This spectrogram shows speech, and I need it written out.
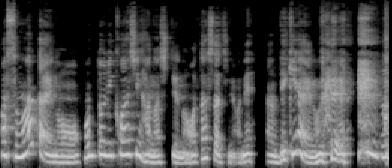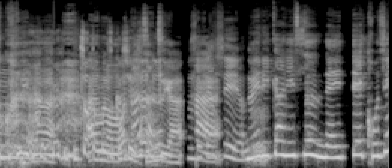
まあそのあたりの本当に詳しい話っていうのは私たちにはね、あのできないので、ここでは、ちょっと難しいですね私たちが、難しいよアメね。リカに住んでいて、個人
